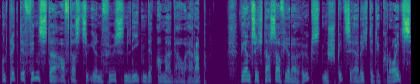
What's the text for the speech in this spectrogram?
und blickte finster auf das zu ihren Füßen liegende Ammergau herab, während sich das auf ihrer höchsten Spitze errichtete Kreuz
